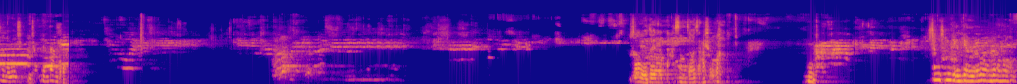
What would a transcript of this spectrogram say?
炸的位置比较偏淡口。终于对着大香蕉下手了。嗯。香香甜甜，软软糯糯。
